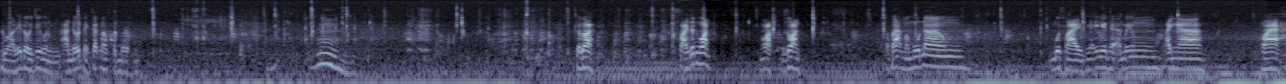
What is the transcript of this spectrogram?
đùa thế thôi chứ còn ăn ớt này chắc nó không một uhm. được rồi. Xoài rất ngon. Ngọt giòn. Các bạn mà muốn uh, mua xoài thì hãy liên hệ với um, anh à, uh, Hòa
